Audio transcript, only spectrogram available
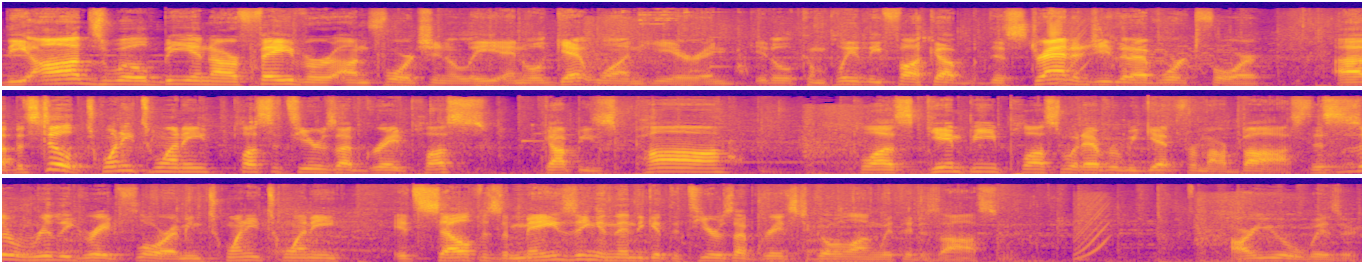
The odds will be in our favor, unfortunately, and we'll get one here, and it'll completely fuck up the strategy that I've worked for. Uh, but still, 2020, plus a Tears upgrade, plus Guppy's Paw, plus Gimpy, plus whatever we get from our boss. This is a really great floor. I mean, 2020 itself is amazing, and then to get the tears upgrades to go along with it is awesome. Are you a wizard?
